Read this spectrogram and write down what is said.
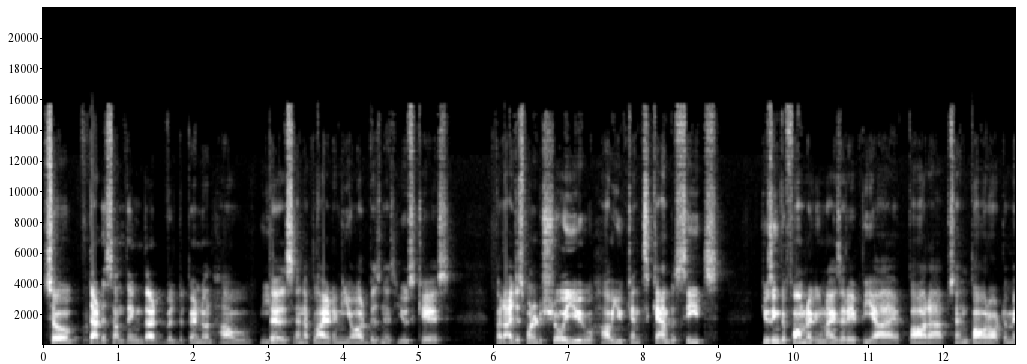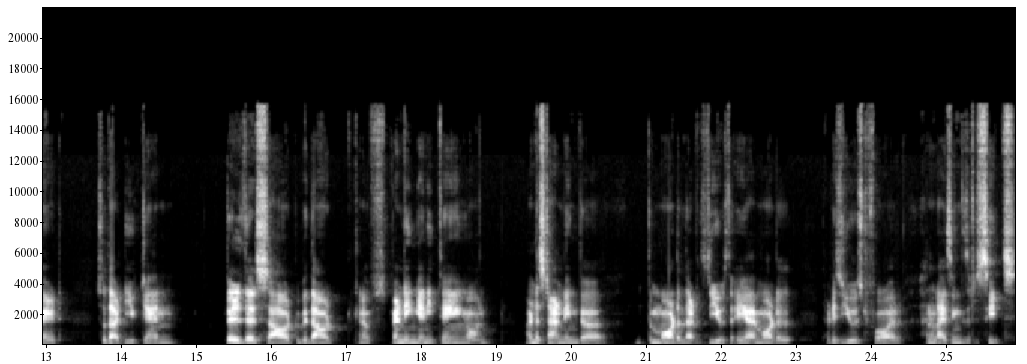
So that is something that will depend on how this and apply it in your business use case. But i just wanted to show you how you can scan the seats using the form recognizer API, Power Apps, and Power Automate so that you can build this out without kind of spending anything on understanding the the model that is used, the AI model that is used for analyzing these receipts.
